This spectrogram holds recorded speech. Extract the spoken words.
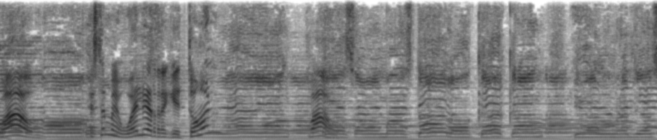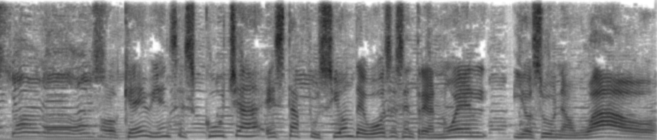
Wow. ¿Este me huele a reggaetón? Wow. Ok, bien se escucha esta fusión de voces entre Anuel y Osuna. Wow.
